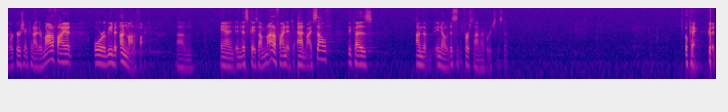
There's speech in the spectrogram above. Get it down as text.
And the recursion can either modify it or leave it unmodified. Um, and in this case, I'm modifying it to add myself because I'm the, you know, this is the first time I've reached this node. Okay, good.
